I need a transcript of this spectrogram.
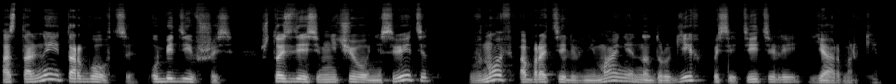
Остальные торговцы, убедившись, что здесь им ничего не светит, вновь обратили внимание на других посетителей ярмарки.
